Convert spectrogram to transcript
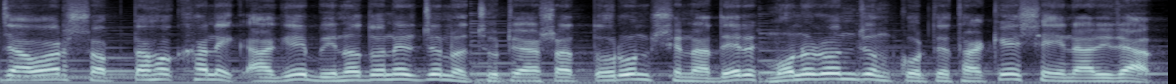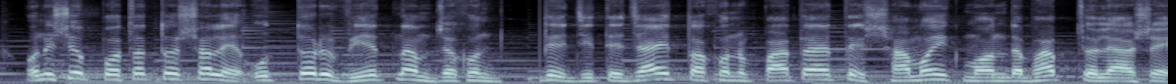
যাওয়ার সপ্তাহ খানেক আগে বিনোদনের জন্য ছুটে আসা তরুণ সেনাদের মনোরঞ্জন করতে থাকে সেই নারীরা। উনিশশো পঁচাত্তর সালে উত্তর ভিয়েতনাম যখন যুদ্ধে জিতে যায়, তখন পাতায়াতে সাময়িক মন্দাভাব চলে আসে।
